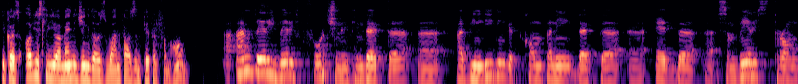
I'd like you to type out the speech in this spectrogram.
Because obviously you are managing those 1,000 people from home. I'm very, very fortunate in that uh, uh, I've been leading a company that uh, uh had uh, some very strong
